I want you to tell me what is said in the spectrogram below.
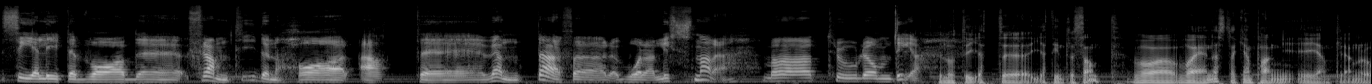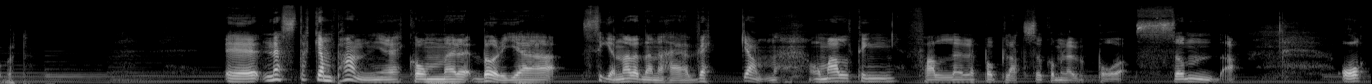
se lite vad eh, framtiden har att eh, vänta för våra lyssnare. Vad tror du om det? Det låter jätte, jätteintressant. Vad, vad är nästa kampanj egentligen, Robert? Eh, nästa kampanj kommer börja senare den här veckan. Om allting faller på plats så kommer det på söndag. Och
